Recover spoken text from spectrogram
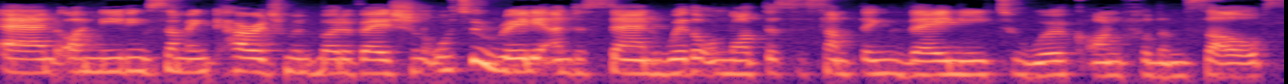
and are needing some encouragement, motivation, or to really understand whether or not this is something they need to work on for themselves.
